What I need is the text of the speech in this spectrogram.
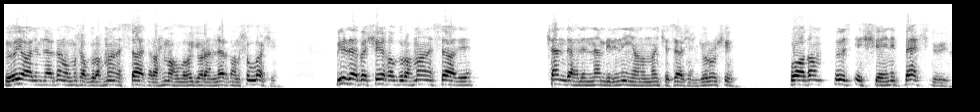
Böyük alimlərdən olmuş Abdurrahman Əs-Sadi rahimahullahı görənlər danışırlar ki, bir dəfə Şeyx Abdurrahman Əs-Sadi kənd əhlindən birinin yanından keçərkən görür ki, bu adam öz eşyəyini bərk döyür.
